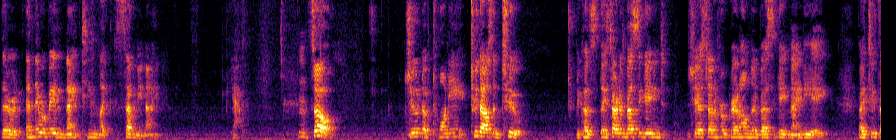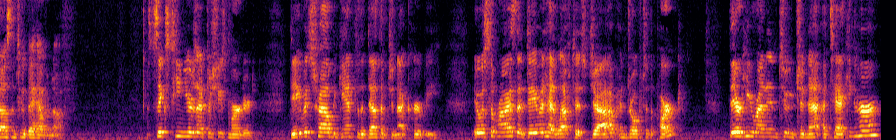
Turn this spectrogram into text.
they're and they were made in 19 like 79 yeah so june of 20 2002 because they started investigating she asked jennifer granholm to investigate 98 by 2002 they have enough 16 years after she's murdered david's trial began for the death of jeanette kirby it was surmised that david had left his job and drove to the park there he ran into Jeanette attacking her,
